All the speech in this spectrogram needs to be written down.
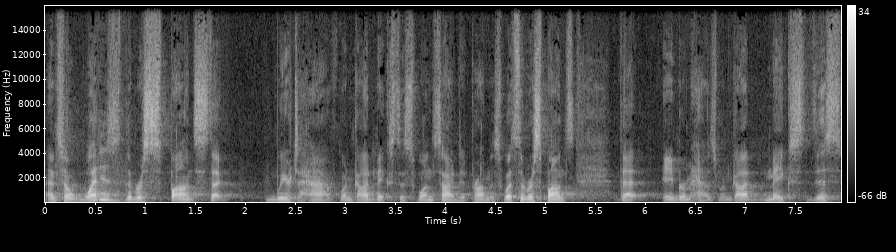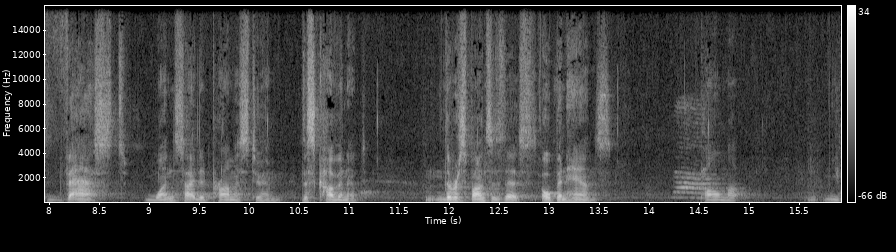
And so, what is the response that we're to have when God makes this one sided promise? What's the response that Abram has when God makes this vast one sided promise to him, this covenant? The response is this open hands, palm up. You,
